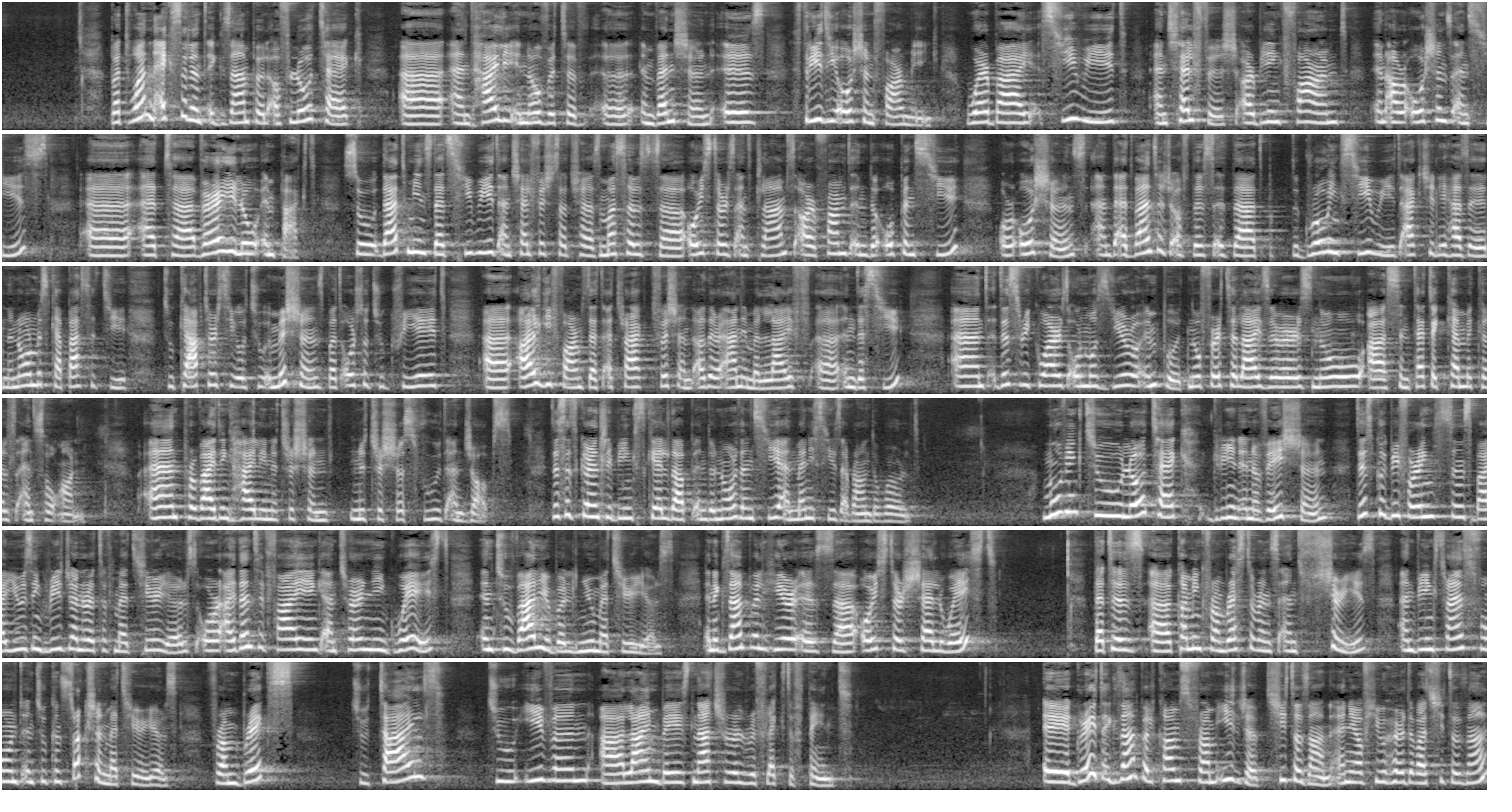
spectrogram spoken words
But one excellent example of low-tech uh, and highly innovative uh, invention is 3D ocean farming, whereby seaweed and shellfish are being farmed in our oceans and seas uh, at very low impact. So that means that seaweed and shellfish such as mussels, uh, oysters, and clams are farmed in the open sea or oceans. And the advantage of this is that the growing seaweed actually has an enormous capacity to capture CO2 emissions, but also to create uh, algae farms that attract fish and other animal life uh, in the sea. And this requires almost zero input, no fertilizers, no uh, synthetic chemicals, and so on and providing highly nutrition, nutritious food and jobs. This is currently being scaled up in the Northern Sea and many seas around the world. Moving to low-tech green innovation, this could be, for instance, by using regenerative materials or identifying and turning waste into valuable new materials. An example here is uh, oyster shell waste that is uh, coming from restaurants and fisheries and being transformed into construction materials, from bricks to tiles to even uh, lime-based natural reflective paint. A great example comes from Egypt, Chitosan. Any of you heard about Chitosan?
